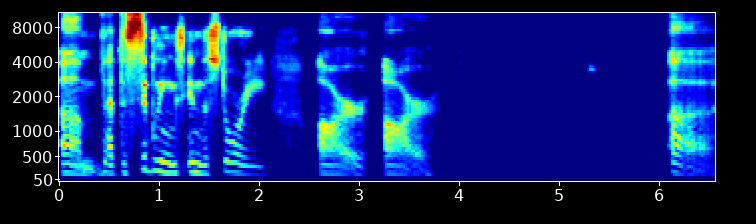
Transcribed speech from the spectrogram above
um, that the siblings in the story are are uh,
